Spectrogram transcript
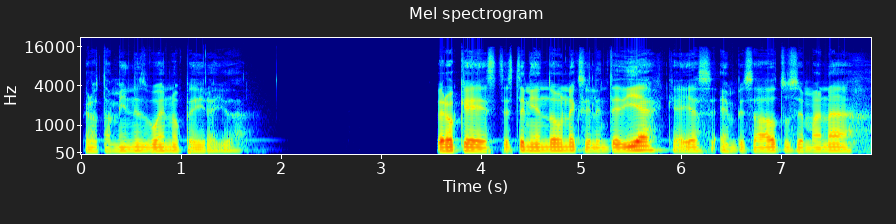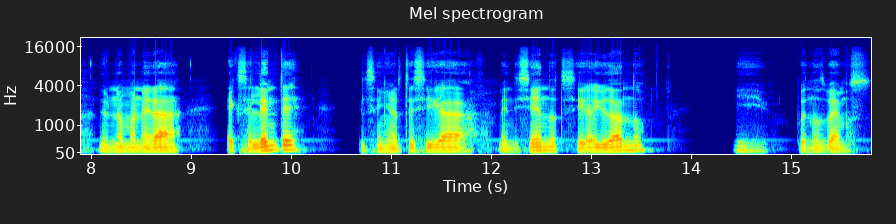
pero también es bueno pedir ayuda. Espero que estés teniendo un excelente día, que hayas empezado tu semana de una manera excelente, que el Señor te siga bendiciendo, te siga ayudando y pues nos vemos.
